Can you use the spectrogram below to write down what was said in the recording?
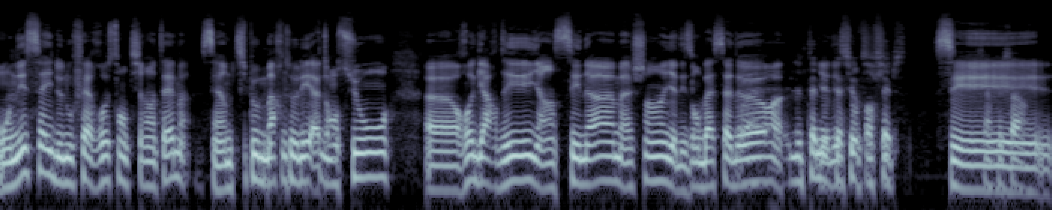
on essaye de nous faire ressentir un thème. C'est un petit peu martelé. Attention, euh, regardez, il y a un Sénat, machin, il y a des ambassadeurs. Ouais, le thème il y a des scientifiques. forceps. C'est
